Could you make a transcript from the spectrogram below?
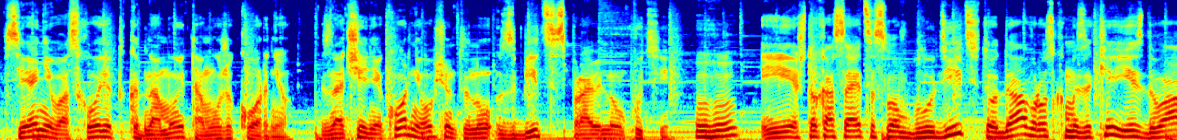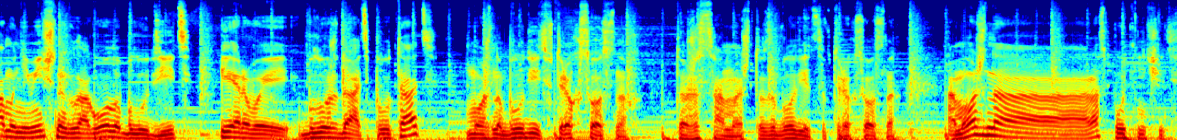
все они восходят к одному и тому же корню. Значение корня, в общем-то, ну, сбиться с правильного пути. Угу. И что касается слов «блудить», то да, в русском языке есть два монимичных глагола «блудить». Первый — «блуждать», «плутать». Можно блудить в трех соснах то же самое, что заблудиться в трех соснах. А можно распутничать.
